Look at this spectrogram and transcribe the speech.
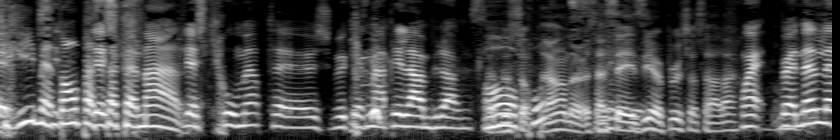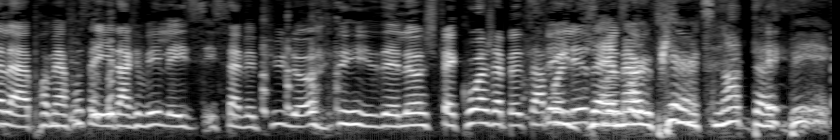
tu cries, mettons, parce que ça fait mal. Puis là, je crie au meurtre. euh, je veux quasiment appeler l'ambulance. Ça Oh, doit surprendre, ça saisit un peu, ça, ça a l'air. Ouais, Brennan, là, la première fois, ça y est arrivé, là, il, il savait plus, là. Tu sais, il était là, je fais quoi? J'appelle ça la Là, il police. disait, Mary. Pierre, it's not that big.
